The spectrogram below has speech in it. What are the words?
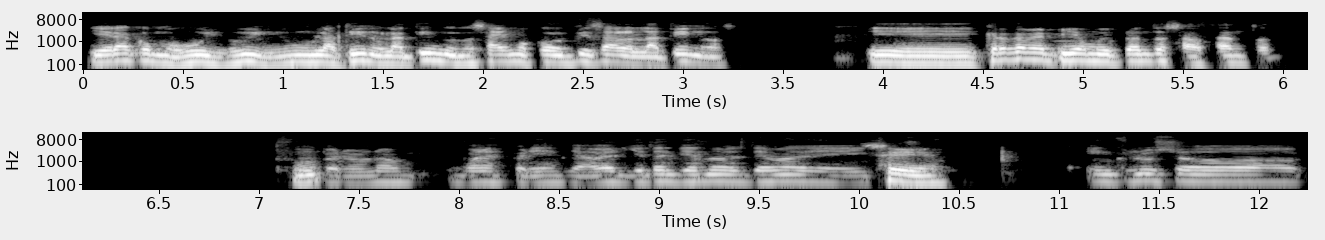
y era como, uy, uy, un latino, un latino, no sabemos cómo piensan los latinos. Y creo que me pilló muy pronto Southampton. Fue, pero una buena experiencia. A ver, yo te entiendo el tema de... Incluso, sí. Incluso,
